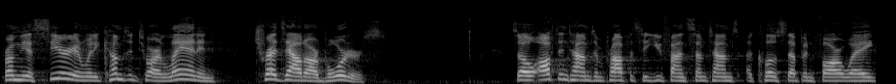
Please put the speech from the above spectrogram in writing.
from the Assyrian when he comes into our land and treads out our borders. So, oftentimes in prophecy, you find sometimes a close up and far away.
